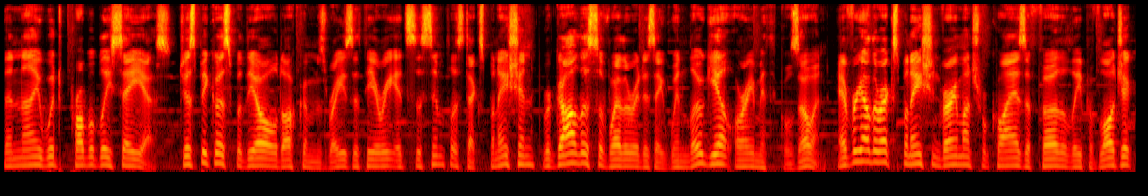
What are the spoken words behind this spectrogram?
then I would probably say yes. Just because with the old Occam's razor theory, it's the simplest explanation, regardless of whether it is a Wind Logia or a Mythical Zoan. Every other explanation very much requires a further leap of logic,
